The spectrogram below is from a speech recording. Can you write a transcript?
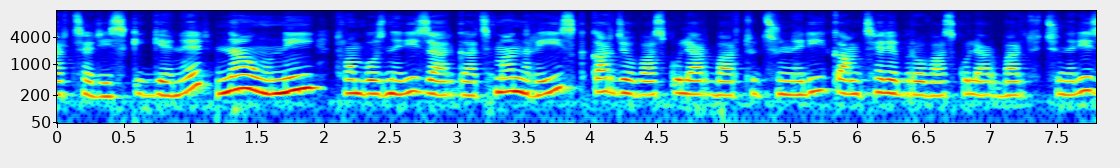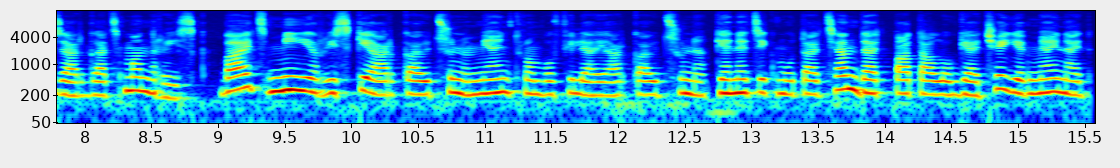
բարձր ռիսկի գեներ, նա ունի թրոմբոզների զարգացման ռիսկ, կարդիովասկուլյար բարդությունների կամ ցերեբրովասկուլյար բարդությունների բջիջների զարգացման ռիսկ, բայց մի ռիսկի արկայությունը, միայն թրոմբոֆիլիայի արկայությունը գենետիկ մուտացիան դա պաթոլոգիա չէ եւ միայն այդ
